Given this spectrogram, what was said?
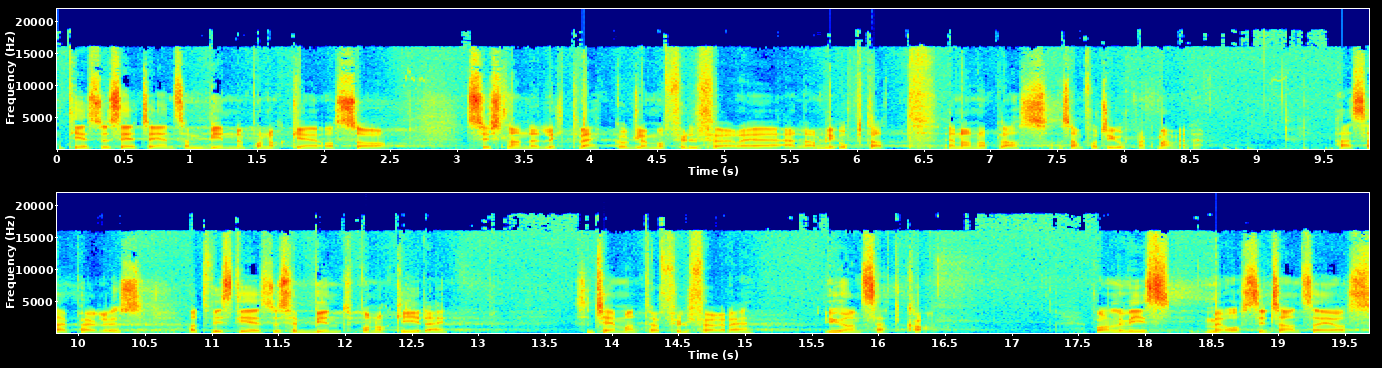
At Jesus er ikke en som begynner på noe, og så sysler litt vekk og glemmer å fullføre eller han blir opptatt en annen plass, så han får ikke gjort noe mer med det. Her sier Paulus at hvis Jesus har begynt på noe i deg, så kommer han til å fullføre det, uansett hva. Vanligvis med oss ikke sant, så er oss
